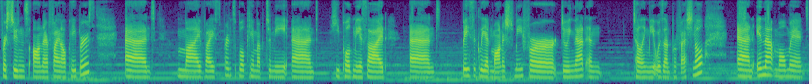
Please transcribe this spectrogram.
for students on their final papers. And my vice principal came up to me and he pulled me aside and basically admonished me for doing that and telling me it was unprofessional. And in that moment,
